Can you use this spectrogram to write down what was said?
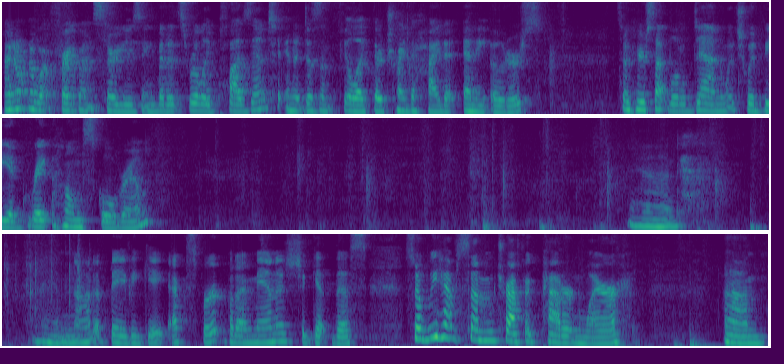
I don't know what fragrance they're using, but it's really pleasant and it doesn't feel like they're trying to hide any odors. So here's that little den, which would be a great homeschool room. And I am not a baby gate expert, but I managed to get this. So we have some traffic pattern wear. Um,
